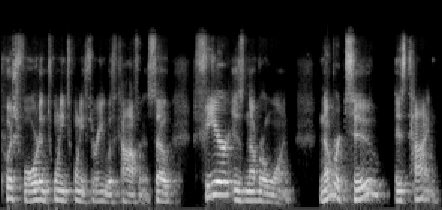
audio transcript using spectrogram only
push forward in 2023 with confidence. So fear is number one. Number two is time.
